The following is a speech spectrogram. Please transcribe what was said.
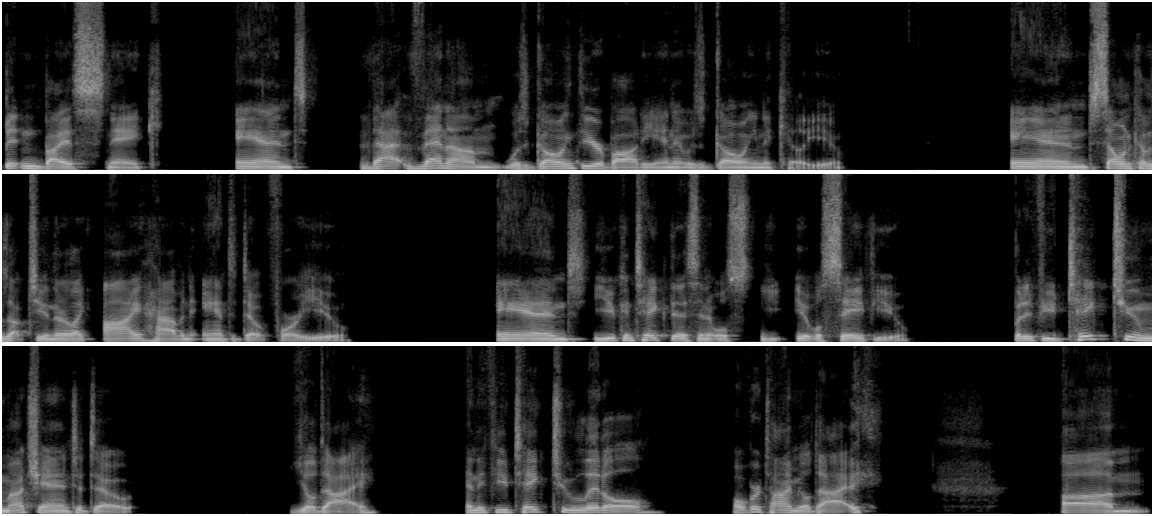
bitten by a snake and that venom was going through your body and it was going to kill you. And someone comes up to you and they're like, I have an antidote for you. And you can take this and it will it will save you. But if you take too much antidote you'll die. And if you take too little over time you'll die. Um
